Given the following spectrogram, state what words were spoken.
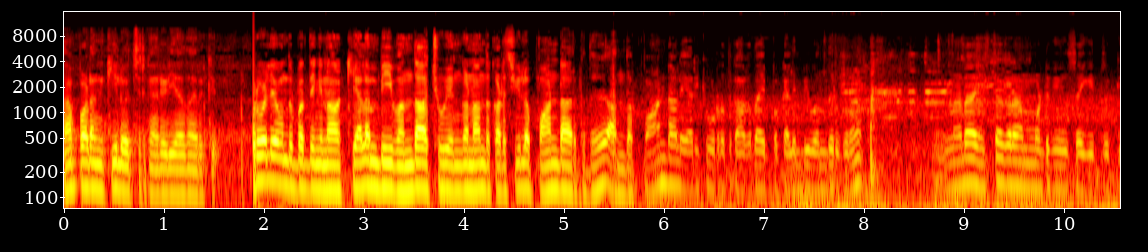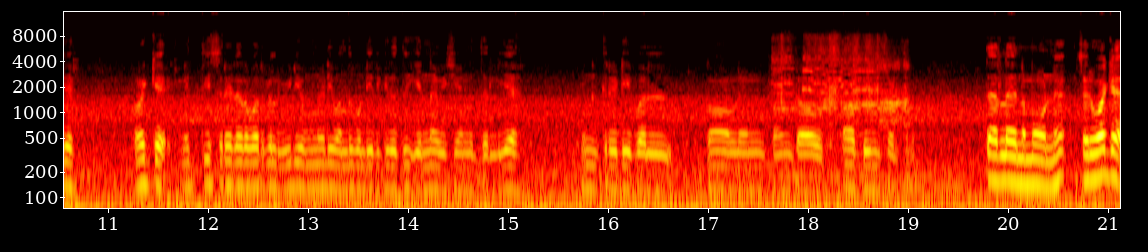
சாப்பாடு அங்கே கீழே வச்சுருக்கேன். ரெடியாக தான் இருக்குது ஒரு வழியாக வந்து பார்த்தீங்கன்னா கிளம்பி வந்தாச்சு. எங்கன்னா அந்த கடைசியில் பாண்டா இருக்குது. அந்த பாண்டாவில் இறக்கி விட்றதுக்காக தான் இப்போ கிளம்பி வந்திருக்கிறோம். என்னடா இன்ஸ்டாகிராம் மட்டும் யூஸ் ஆகிட்டு இருக்கு. ஓகே நித்திஷ் ரேடர் அவர்கள் வீடியோ முன்னாடி வந்து கொண்டிருக்கிறது என்ன விஷயம்னு தெரியல incredible call and point out அப்படின்னு சொல்லிட்டு. தெரில என்னமோ ஒன்று சரி ஓகே.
